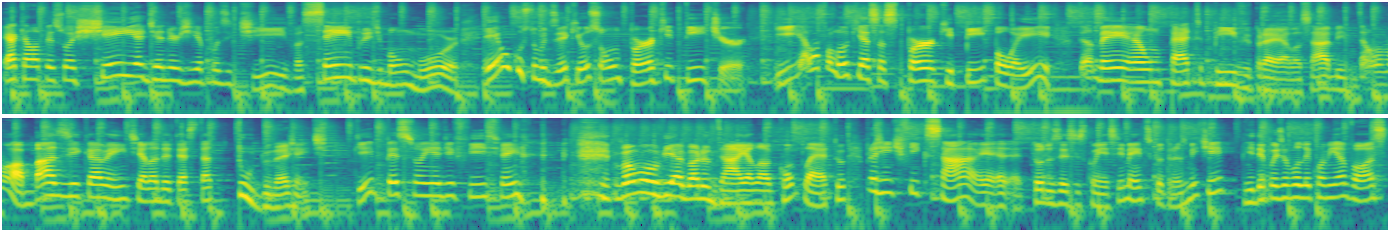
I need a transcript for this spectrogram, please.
é aquela pessoa cheia de energia positiva, sempre de bom humor. Eu costumo dizer que eu sou um perky teacher. E ela falou que essas perky people aí também é um pet peeve pra ela, sabe? Então, ó, basicamente ela detesta tudo, né, gente? Que pessoinha difícil, hein? Vamos ouvir agora o dialogue completo pra gente fixar é, é, todos esses conhecimentos que eu transmiti e depois eu vou ler com a minha voz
